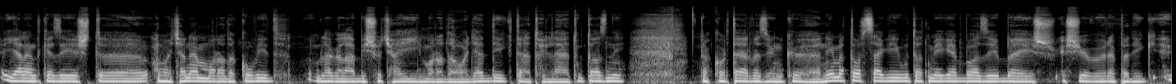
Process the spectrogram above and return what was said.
jelentkezést, hogyha nem marad a Covid, legalábbis, hogyha így marad, ahogy eddig, tehát, hogy lehet utazni, akkor tervezünk németországi utat még ebbe az évbe, és, és jövőre pedig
